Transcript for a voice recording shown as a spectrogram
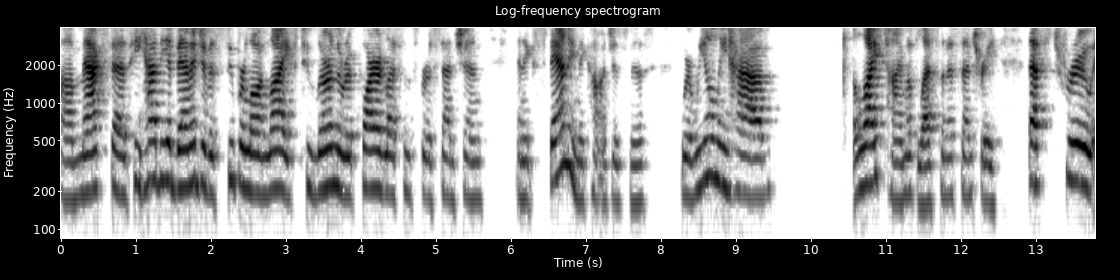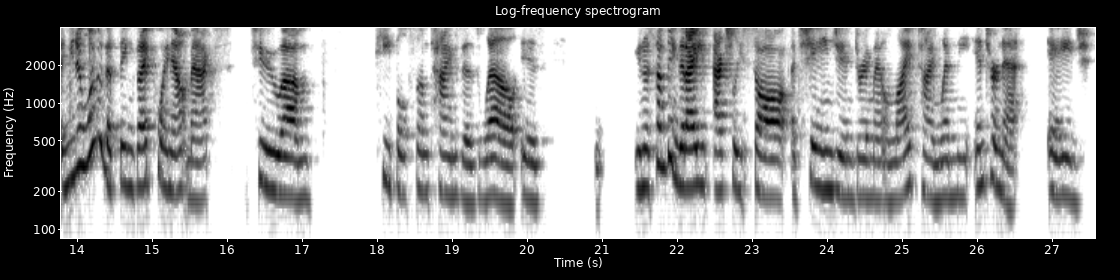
um, Max says he had the advantage of a super long life to learn the required lessons for ascension and expanding the consciousness, where we only have a lifetime of less than a century. That's true. And you know, one of the things I point out, Max, to um, people sometimes as well is you know something that i actually saw a change in during my own lifetime when the internet age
